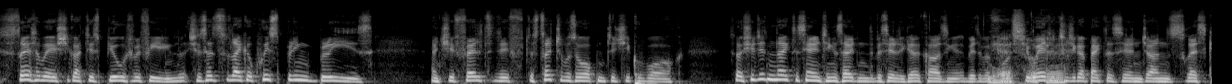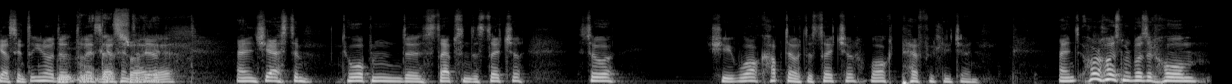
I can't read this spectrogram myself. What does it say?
straight away she got this beautiful feeling. She said it's like a whispering breeze. And she felt that if the stretcher was open, that she could walk. So she didn't like to say anything inside in the basilica, causing a bit of a fuss. Yes, She waited until she got back to St. John's Rest Care Centre. You know, the, the Rest Care That's Centre right, there yeah. and she asked him to open the straps in the stretcher. So she walked, hopped out the stretcher, walked perfectly, Jen. And her husband was at home,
